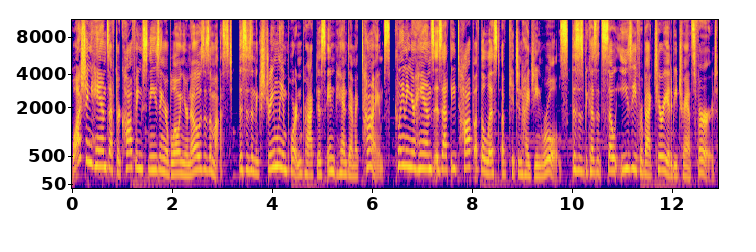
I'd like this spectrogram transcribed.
Washing hands after coughing, sneezing, or blowing your nose is a must. This is an extremely important practice in pandemic times. Cleaning your hands is at the top of the list of kitchen hygiene rules. This is because it's so easy for bacteria to be transferred.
